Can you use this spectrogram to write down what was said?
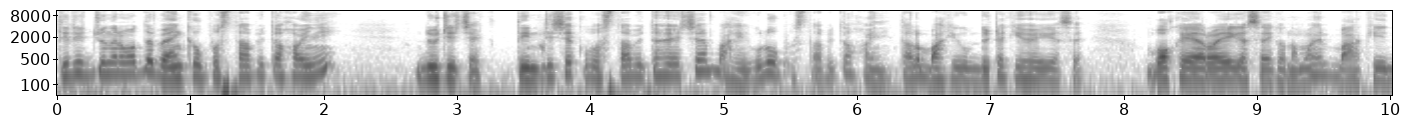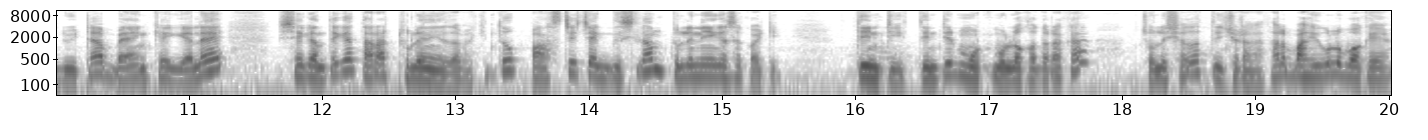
তিরিশ জুনের মধ্যে ব্যাংকে উপস্থাপিত হয়নি দুইটি চেক তিনটি চেক উপস্থাপিত হয়েছে, বাকিগুলো উপস্থাপিত হয়নি। তাহলে বাকি দুইটা কি হয়ে গেছে? বকেয়া রয়ে গেছে এখন মানে বাকি দুইটা ব্যাংকে গেলে সেখান থেকে তারা তুলে নিয়ে যাবে। কিন্তু পাঁচটি চেক দিছিলাম, তুলে নিয়ে গেছে কয়টি? তিনটি। তিনটির মোট মূল্য কত টাকা? চল্লিশ হাজার তিনশো টাকা। তাহলে বাকিগুলো বকেয়া।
